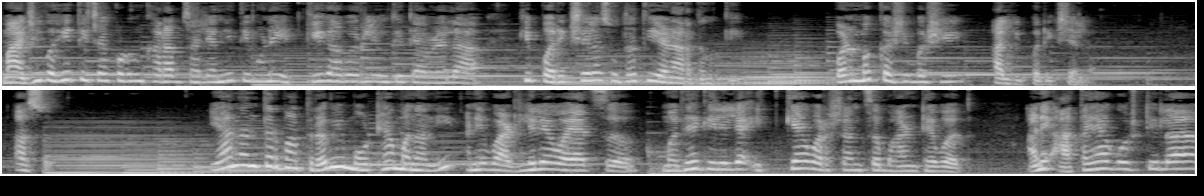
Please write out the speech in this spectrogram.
माझी वही तिच्याकडून खराब झाल्याने ती म्हणे इतकी घाबरली होती त्यावेळेला की परीक्षेला सुद्धा ती येणार नव्हती. पण मग कशी बशी आली परीक्षेला. असो. यानंतर मात्र मी मोठ्या मनाने आणि वाढलेल्या वयाचं मध्ये गेलेल्या इतक्या वर्षांचं भान ठेवत आणि आता या गोष्टीला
